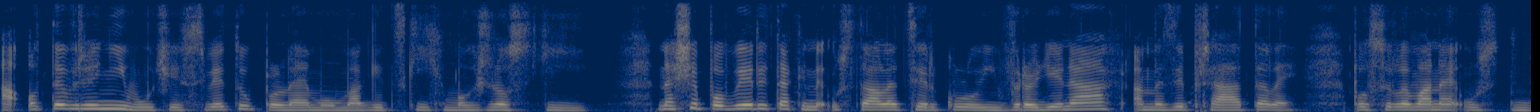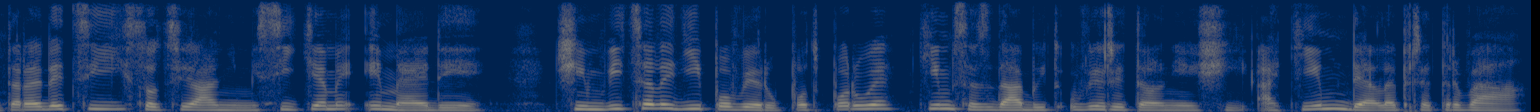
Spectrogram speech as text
a otevření vůči světu plnému magických možností. Naše pověry tak neustále cirkulují v rodinách a mezi přáteli, posilované ústní tradicí, sociálními sítěmi i médii. Čím více lidí pověru podporuje, tím se zdá být uvěřitelnější a tím déle přetrvá.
